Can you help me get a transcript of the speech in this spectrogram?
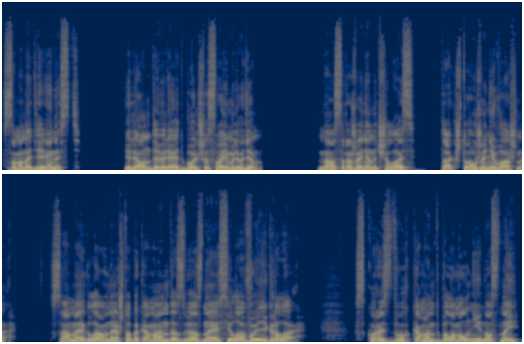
Самонадеянность? Или он доверяет больше своим людям? Но сражение началось, так что уже не важно. Самое главное, чтобы команда «Звездная сила» выиграла. Скорость двух команд была молниеносной,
